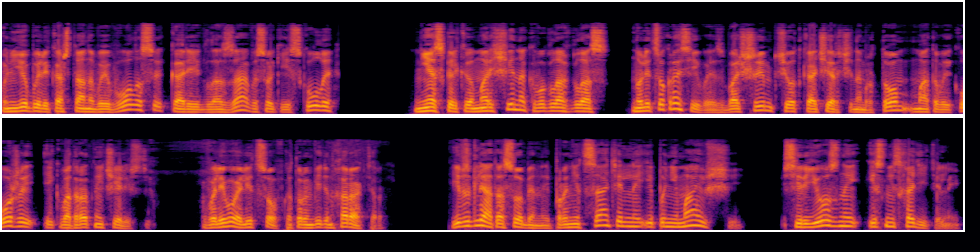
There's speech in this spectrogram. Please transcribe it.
У нее были каштановые волосы, карие глаза, высокие скулы, несколько морщинок в углах глаз, но лицо красивое, с большим, четко очерченным ртом, матовой кожей и квадратной челюстью. Волевое лицо, в котором виден характер. И взгляд особенный, проницательный и понимающий, серьезный и снисходительный.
